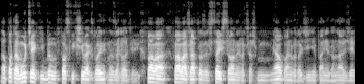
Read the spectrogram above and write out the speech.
no potem uciekł i był w polskich siłach zbrojnych na zachodzie. I chwała, chwała za to, że z tej strony, chociaż miał pan w rodzinie, panie Donaldzie,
